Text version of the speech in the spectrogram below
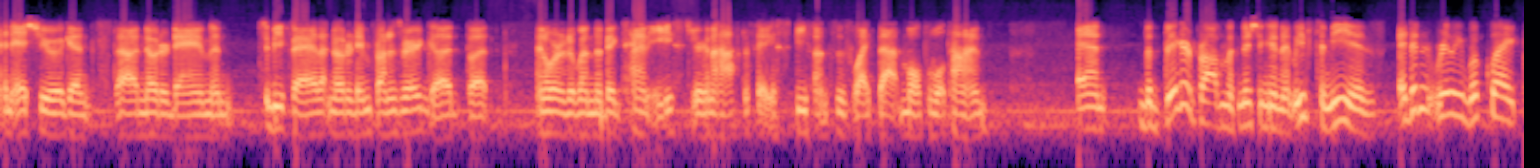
an issue against uh, Notre Dame. And to be fair, that Notre Dame front is very good, but in order to win the Big Ten East, you're going to have to face defenses like that multiple times. And the bigger problem with Michigan, at least to me, is it didn't really look like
